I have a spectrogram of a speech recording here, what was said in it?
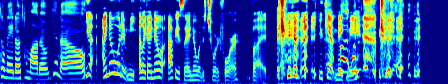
tomato, tomato. You know. yeah, I know what it means. Like I know, obviously, I know what it's short for, but you can't make But me. when you see it-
